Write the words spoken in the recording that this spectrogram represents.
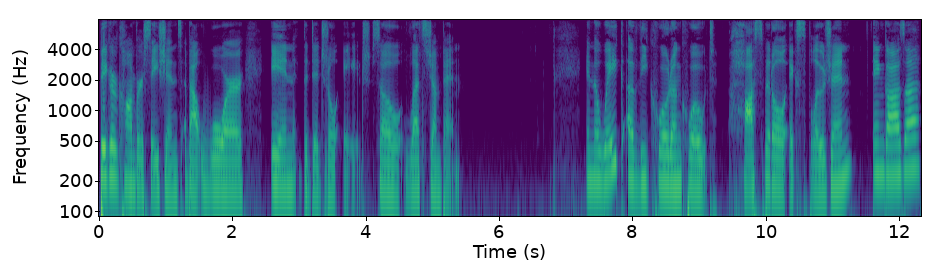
bigger conversations about war in the digital age. So let's jump in. In the wake of the quote unquote hospital explosion in Gaza,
